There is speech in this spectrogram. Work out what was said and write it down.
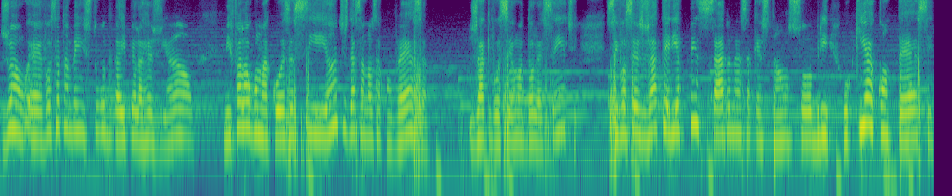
João, é, você também estuda aí pela região, me fala alguma coisa se antes dessa nossa conversa, já que você é um adolescente, se você já teria pensado nessa questão sobre o que acontece,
